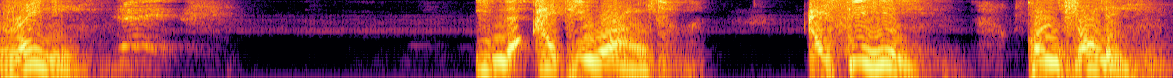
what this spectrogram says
reigning in the IT world. I see him controlling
